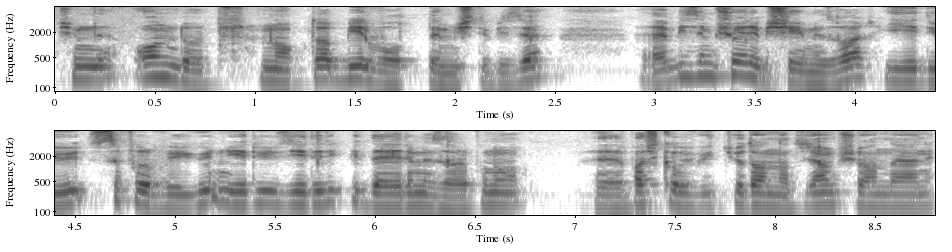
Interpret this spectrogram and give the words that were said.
Şimdi 14.1 volt demişti bize. E, bizim şöyle bir şeyimiz var. 0,707'lik bir değerimiz var. Bunu e, başka bir videoda anlatacağım. Şu anda yani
